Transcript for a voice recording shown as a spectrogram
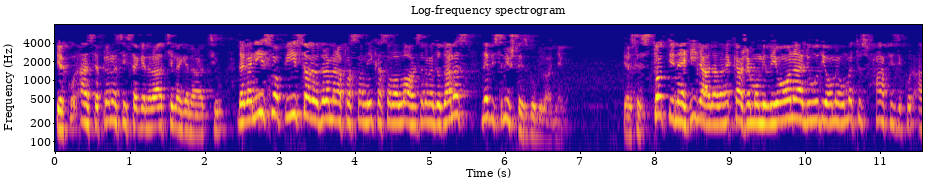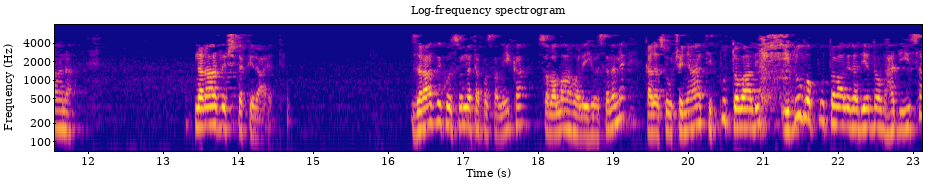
Jer Kur'an se prenosi sa generacije na generaciju. Da ga nismo pisali od vremena poslanika sallallahu alejhi ve do danas, ne bi se ništa izgubilo od njega. Jer se stotine hiljada, da ne kažemo miliona ljudi ome umetu su hafizi Kur'ana na različite kirajete. Za razliku od sunneta poslanika, sallallahu alaihi wasallam, kada su učenjaci putovali i dugo putovali radi jednog hadisa,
